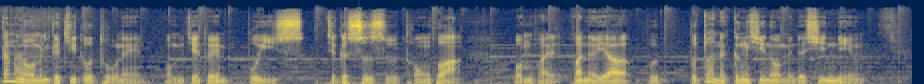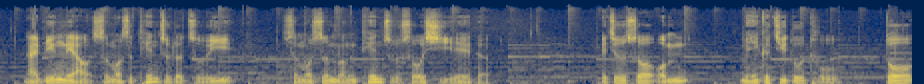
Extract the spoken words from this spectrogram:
当然，我们一个基督徒呢，我们绝对不以世这个世俗同化，我们反反而要不不断的更新我们的心灵，来明了什么是天主的旨意，什么是蒙天主所喜悦的。也就是说，我们每一个基督徒都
